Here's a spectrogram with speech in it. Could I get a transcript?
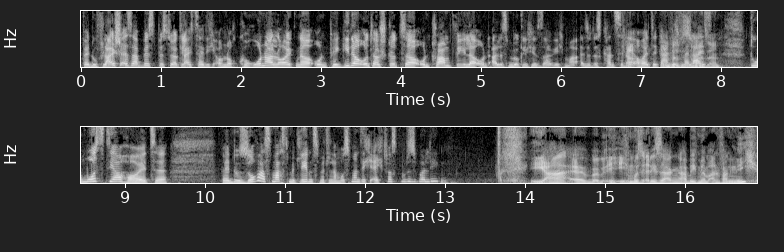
wenn du Fleischesser bist, bist du ja gleichzeitig auch noch Corona-Leugner und Pegida-Unterstützer und Trump-Wähler und alles Mögliche, sage ich mal. Also das kannst du dir ja, heute gar nicht mehr leisten. Du musst ja heute, wenn du sowas machst mit Lebensmitteln, dann muss man sich echt was Gutes überlegen. Ja, äh, ich, ich muss ehrlich sagen, habe ich mir am Anfang nicht.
